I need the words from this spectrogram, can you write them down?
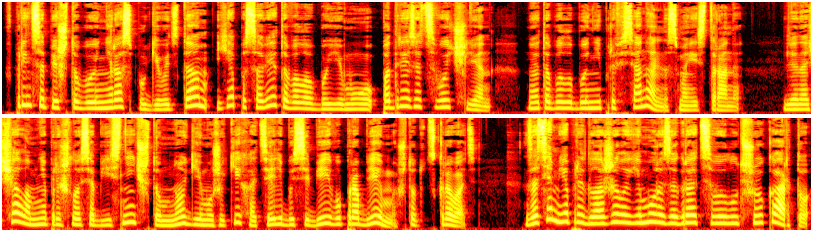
В принципе, чтобы не распугивать дам, я посоветовала бы ему подрезать свой член, но это было бы непрофессионально с моей стороны. Для начала мне пришлось объяснить, что многие мужики хотели бы себе его проблемы, что тут скрывать. Затем я предложила ему разыграть свою лучшую карту,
